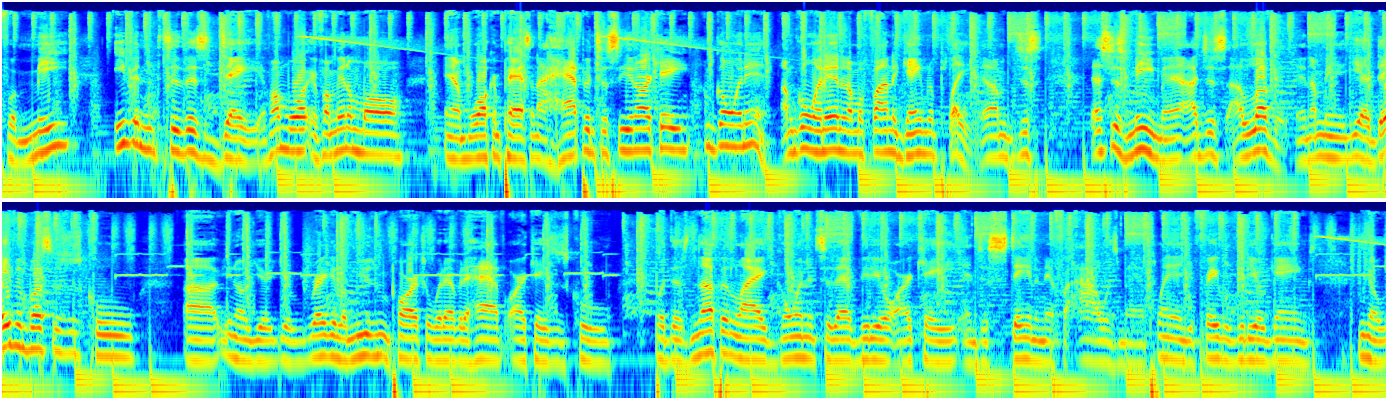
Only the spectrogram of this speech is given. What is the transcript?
for me, even to this day, if I'm walk, if I'm in a mall and I'm walking past and I happen to see an arcade, I'm going in. I'm going in and I'm gonna find a game to play. I'm just that's just me, man. I just I love it. And I mean, yeah, Dave and Buster's is cool. Uh, you know, your your regular amusement parks or whatever to have arcades is cool. But there's nothing like going into that video arcade and just staying in there for hours, man, playing your favorite video games. You know,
